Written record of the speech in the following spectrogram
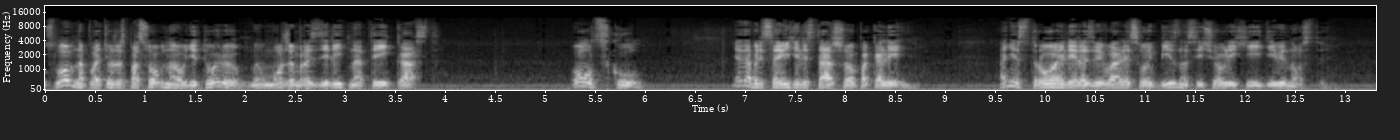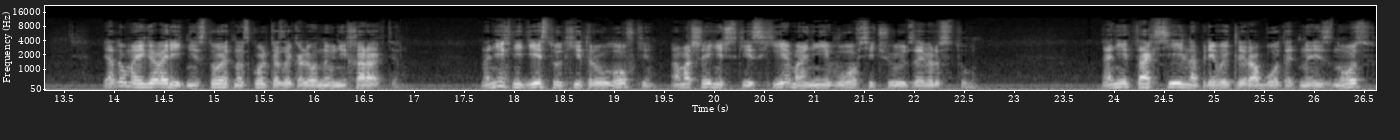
Условно платежеспособную аудиторию мы можем разделить на три каст. Old School. Это представители старшего поколения. Они строили и развивали свой бизнес еще в лихие 90-е. Я думаю и говорить не стоит, насколько закаленный у них характер. На них не действуют хитрые уловки, а мошеннические схемы они и вовсе чуют за версту. Они так сильно привыкли работать на износ,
